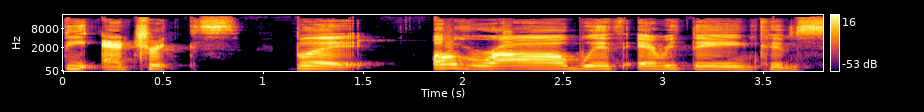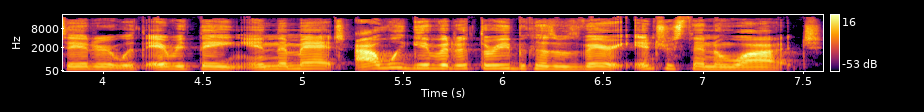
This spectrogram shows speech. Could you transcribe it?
theatrics. But overall, with everything considered, with everything in the match, I would give it a three because it was very interesting to watch.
